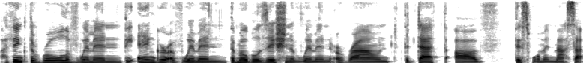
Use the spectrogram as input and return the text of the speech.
I think the role of women, the anger of women, the mobilization of women around the death of this woman, Mahsa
